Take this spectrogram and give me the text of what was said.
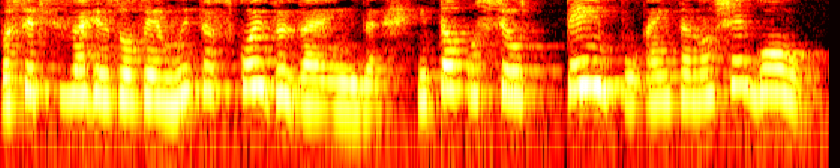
Você precisa resolver muitas coisas ainda. Então, o seu tempo ainda não chegou.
